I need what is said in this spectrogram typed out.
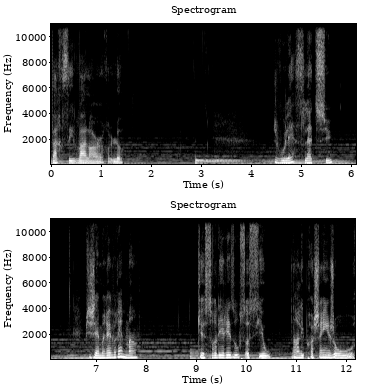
par ces valeurs-là. Je vous laisse là-dessus. Puis j'aimerais vraiment que sur les réseaux sociaux, dans les prochains jours,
